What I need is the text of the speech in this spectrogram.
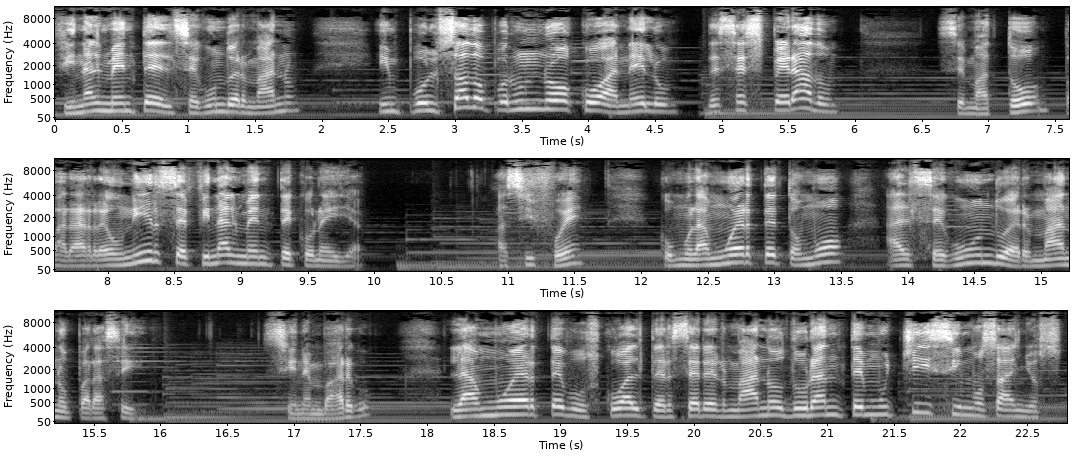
Finalmente el segundo hermano, impulsado por un loco anhelo, desesperado, se mató para reunirse finalmente con ella. Así fue como la muerte tomó al segundo hermano para sí. Sin embargo, la muerte buscó al tercer hermano durante muchísimos años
